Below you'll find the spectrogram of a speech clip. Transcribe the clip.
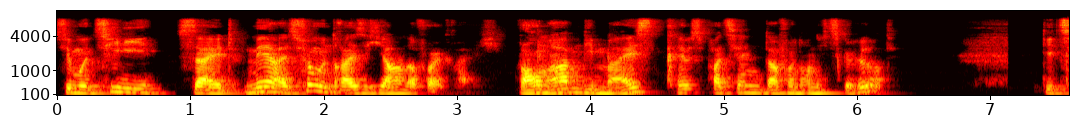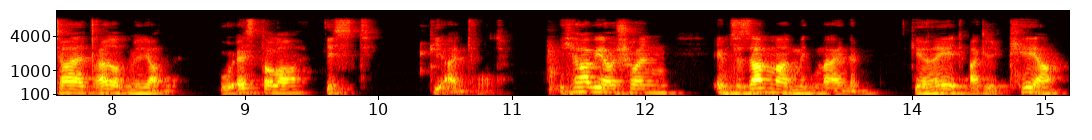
Simoncini seit mehr als 35 Jahren erfolgreich. Warum haben die meisten Krebspatienten davon noch nichts gehört? Die Zahl 300 Milliarden US-Dollar ist die Antwort. Ich habe ja schon im Zusammenhang mit meinem Gerät Agile Care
